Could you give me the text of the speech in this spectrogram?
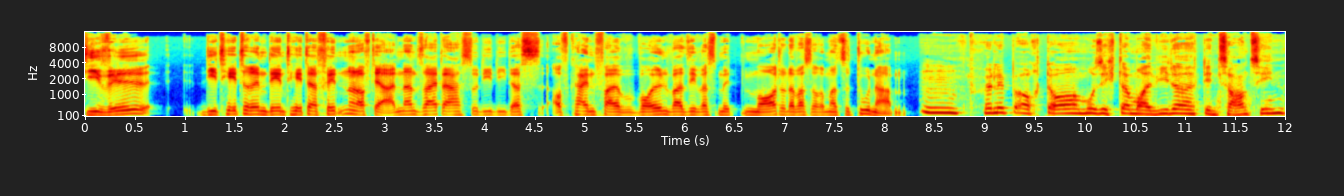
die will die Täterin den Täter finden und auf der anderen Seite hast du die, die das auf keinen Fall wollen, weil sie was mit Mord oder was auch immer zu tun haben. Mm, Philipp, auch da muss ich da mal wieder den Zahn ziehen.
